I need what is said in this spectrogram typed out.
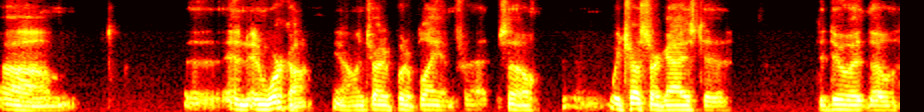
um, uh, and and work on you know, and try to put a play in for that. So we trust our guys to to do it, though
